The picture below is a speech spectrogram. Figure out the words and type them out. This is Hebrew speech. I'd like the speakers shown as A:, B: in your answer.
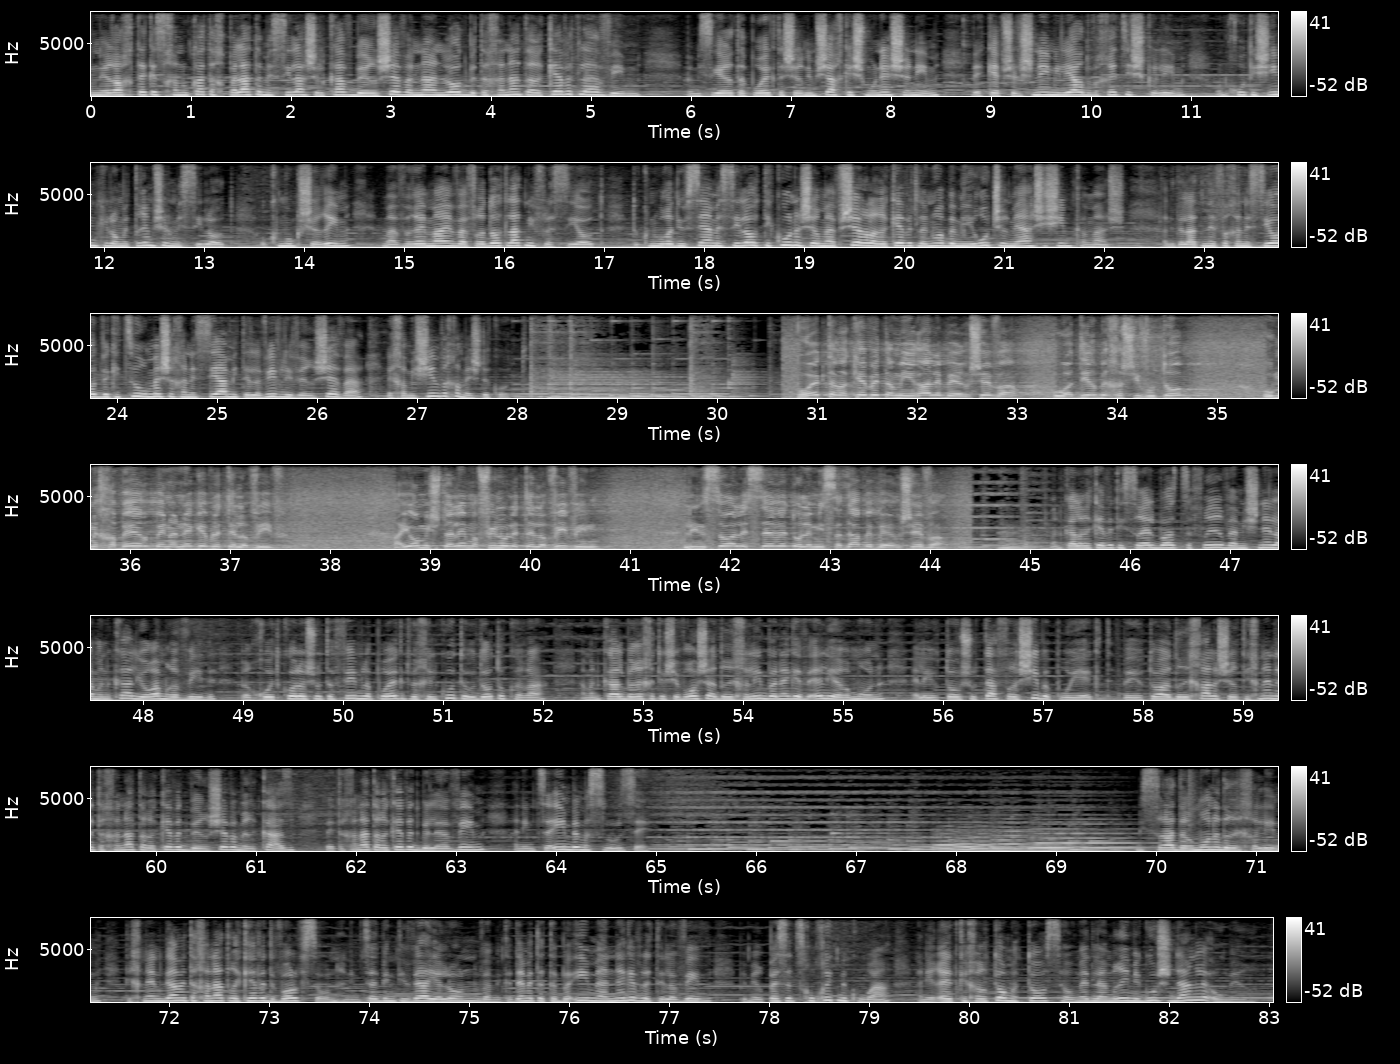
A: נערך טקס חנוכת הכפלת המסילה של קו באר שבע נען לוד בתחנת הרכבת להבים. במסגרת הפרויקט אשר נמשך כשמונה שנים, בהיקף של שני מיליארד וחצי שקלים, הונחו 90 קילומטרים של מסילות, הוקמו גשרים, מעברי מים והפרדות תלת-מפלסיות, תוקנו רדיוסי המסילות, תיקון אשר מאפשר לרכבת לנוע במהירות של 160 קמ"ש, הגדלת נפח הנסיעות וקיצור משך הנסיעה מתל אביב לבאר שבע ל-55 דקות.
B: פרויקט הרכבת המהירה לבאר שבע הוא אדיר בחשיבותו הוא מחבר בין הנגב לתל אביב. היום משתלם אפילו לתל אביבים לנסוע לסרט או למסעדה בבאר שבע.
A: מנכ"ל רכבת ישראל בועז צפריר והמשנה למנכ"ל יורם רביד בירכו את כל השותפים לפרויקט וחילקו תעודות הוקרה. המנכ"ל ברך את יושב ראש האדריכלים בנגב אלי ארמון על היותו שותף ראשי בפרויקט, בהיותו האדריכל אשר תכנן את תחנת הרכבת באר שבע מרכז ואת תחנת הרכבת בלהבים הנמצאים במסלול זה. משרד ארמון אדריכלים תכנן גם את תחנת רכבת וולפסון, הנמצאת בנתיבי איילון והמקדמת הבאים מהנגב לתל אביב, במרפסת זכוכית מקורה, הנראית כחרטום מטוס העומד להמריא מגוש דן לעומר.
